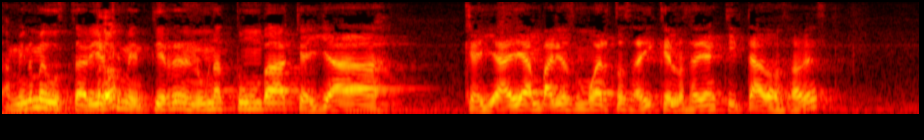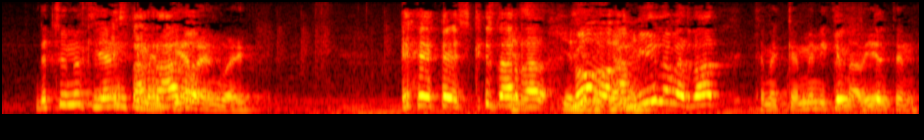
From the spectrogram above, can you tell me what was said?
A mí no me gustaría ¿No? que me entierren en una tumba que ya, que ya hayan varios muertos ahí que los hayan quitado, ¿sabes? De hecho, no ni que Está me raro. entierren, güey. es que está ¿Qué- raro. No, a mí la verdad, Que me quemen y que me avienten.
